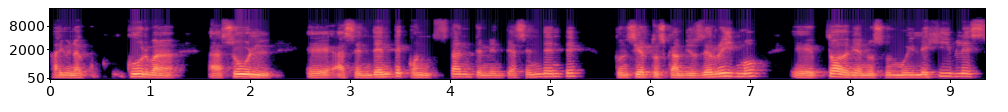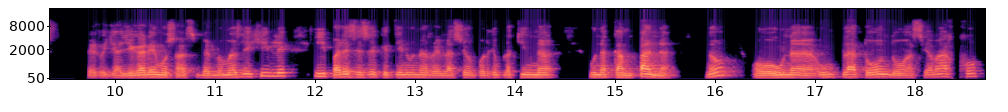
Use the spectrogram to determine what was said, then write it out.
Hay una curva azul eh, ascendente, constantemente ascendente, con ciertos cambios de ritmo. Eh, todavía no son muy legibles, pero ya llegaremos a verlo más legible y parece ser que tiene una relación, por ejemplo, aquí una, una campana, ¿no? O una, un plato hondo hacia abajo,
